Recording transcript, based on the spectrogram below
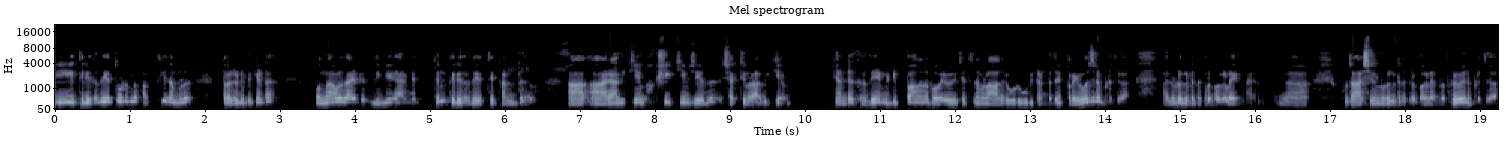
ഈ തിരുഹൃദയത്തോടുള്ള ഭക്തി നമ്മൾ പ്രകടിപ്പിക്കേണ്ട ഒന്നാമതായിട്ട് ദിവ്യകാരുണ്യത്തിൽ തിരുഹൃദയത്തെ കണ്ട് ആരാധിക്കുകയും ഭക്ഷിക്കുകയും ചെയ്ത് ശക്തി പ്രാപിക്കുക. രണ്ട് ഹൃദയം ഇടിപ്പാകുന്ന പൗരോഹിത്യത്തെ നമ്മൾ ആദരവോടുകൂടി കണ്ടതിനെ പ്രയോജനപ്പെടുത്തുക. അതിലൂടെ കിട്ടുന്ന കൃപകളെ കുതാശകളിലൂടെ കിട്ടുന്ന കൃപകളെ നമ്മൾ പ്രയോജനപ്പെടുത്തുക.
